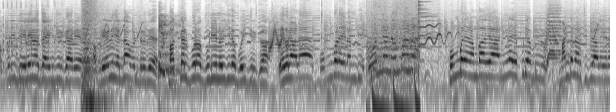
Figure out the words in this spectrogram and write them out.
அப்படின்னு இளையராஜா எழுதியிருக்காரு. அப்படி எழுதி என்ன பண்றது? மக்கள் பூரா குடியை நோக்கி தான் போய்க்கு இருக்கோம் எதனால? பொம்பளைய நம்பி. ஒன்ன நம்பாத. பொம்பளைய நம்பாதியா? நீலாம் எப்படி அப்படி மண்டை நரைச்சு போய் அலையிற?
